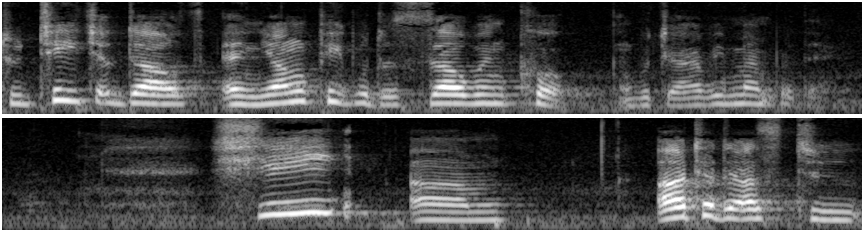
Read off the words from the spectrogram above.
to teach adults and young people to sew and cook, which I remember that. She um, uttered us to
